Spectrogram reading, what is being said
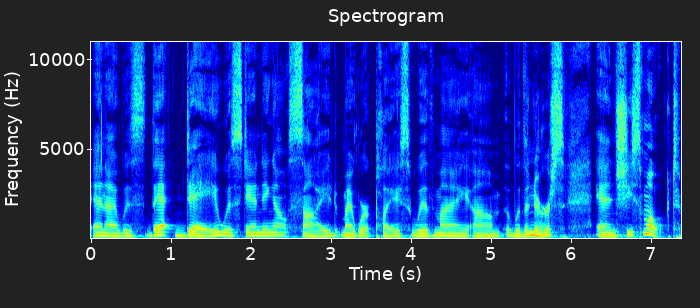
and I was that day was standing outside my workplace with my um, with a nurse, and she smoked.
